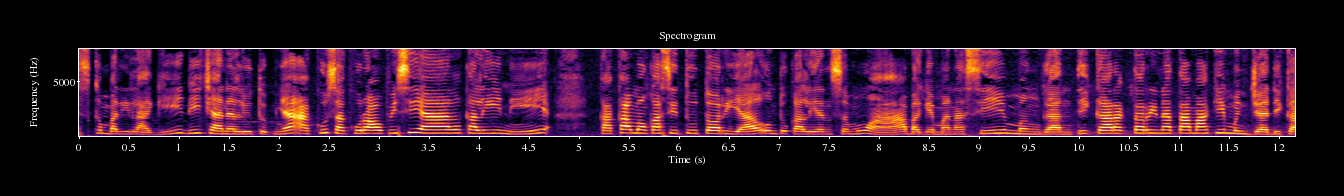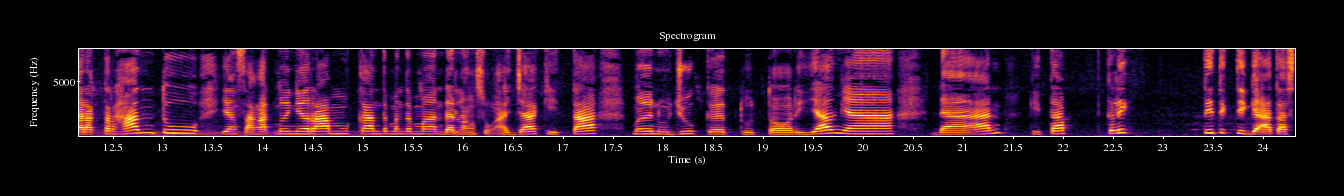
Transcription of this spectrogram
guys, kembali lagi di channel YouTube-nya aku Sakura Official. Kali ini Kakak mau kasih tutorial untuk kalian semua bagaimana sih mengganti karakter Rina Tamaki menjadi karakter hantu yang sangat menyeramkan teman-teman. Dan langsung aja kita menuju ke tutorialnya. Dan kita klik titik tiga atas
